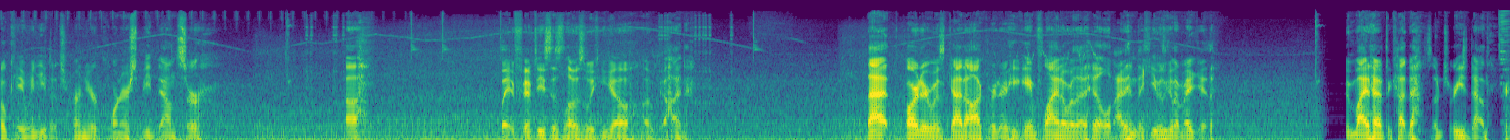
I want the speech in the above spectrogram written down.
Okay, we need to turn your corner speed down, sir. Uh. Wait, 50's as low as we can go. Oh God. That corner was kind of awkward. He came flying over that hill, and I didn't think he was gonna make it. We might have to cut down some trees down there.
